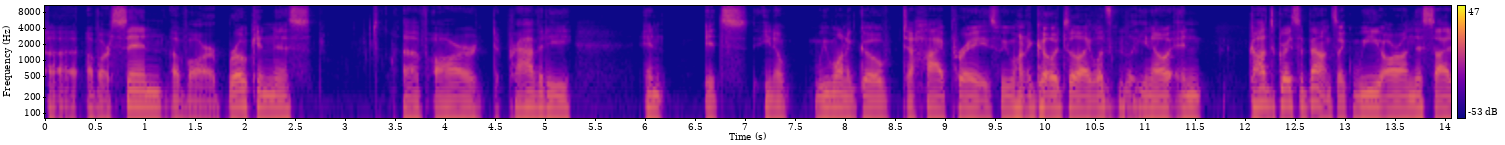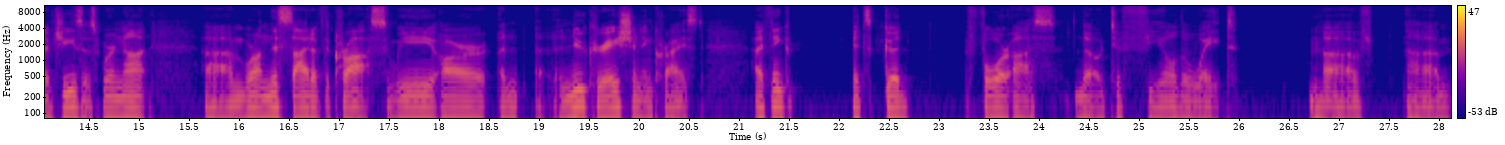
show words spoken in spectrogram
uh, of our sin, of our brokenness, of our depravity. And it's, you know, we want to go to high praise. We want to go to like, let's, you know, and God's grace abounds. Like we are on this side of Jesus. We're not, um, we're on this side of the cross. We are a, a new creation in Christ. I think it's good for us, though, to feel the weight of um,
